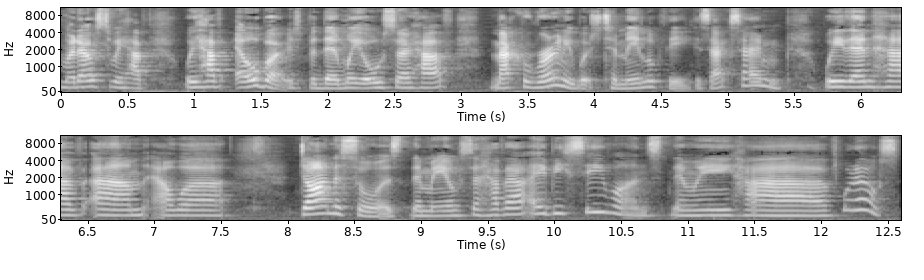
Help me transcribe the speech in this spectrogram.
What else do we have? We have elbows, but then we also have macaroni, which to me look the exact same. We then have um, our dinosaurs. Then we also have our ABC ones. Then we have what else?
